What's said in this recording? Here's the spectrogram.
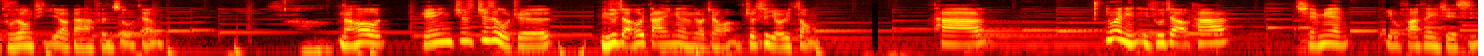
主动提要跟他分手，这样。然后原因就是就是我觉得女主角会答应跟男主角交往，就是有一种她，因为女女主角她前面有发生一些事，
